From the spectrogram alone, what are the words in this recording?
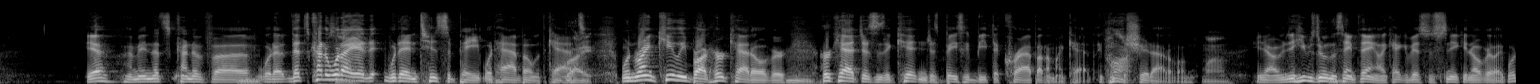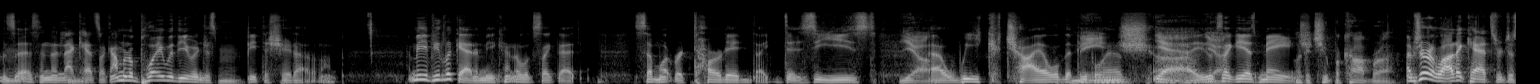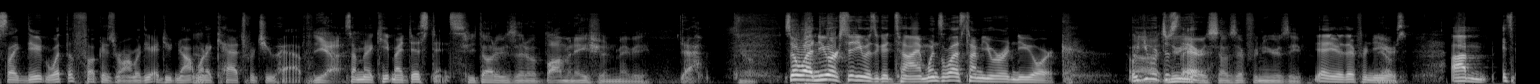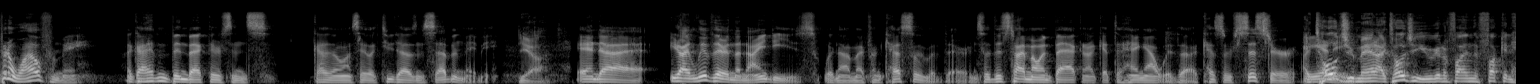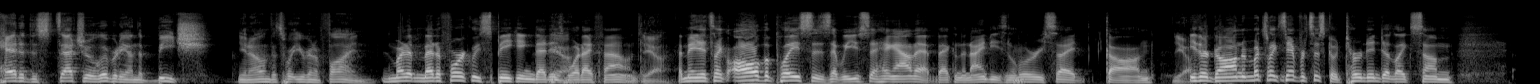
Yeah, I mean that's kind of uh, what I, that's kind of what I had, would anticipate would happen with cats. Right. When Ryan Keeley brought her cat over, her cat just as a kitten just basically beat the crap out of my cat. Like beat Huh. the shit out of him. Wow. You know, he was doing the same thing. Like Hecubus was sneaking over, like, "What is this?" And then that cat's like, "I'm gonna play with you," and just beat the shit out of him. I mean, if you look at him, he kind of looks like that somewhat retarded, like diseased, Yeah. uh, weak child that people Mange, have. Yeah, uh, he looks yeah. like he has mange. like a chupacabra. I'm sure a lot of cats are just like, dude, what the fuck is wrong with you? I do not want to catch what you have. Yeah. So I'm going to keep my distance. She thought he was an abomination, maybe. Yeah. So uh, New York City was a good time. When's the last time you were in New York? Oh, you Uh, were just New there. Year's. I was there for New Year's Eve. Yeah, you were there for New Year's. Um, it's been a while for me. Like I haven't been back there since, God, I don't want to say like 2007 maybe. Yeah. And uh, you know, I lived there in the '90s when uh, my friend Kessler lived there, and so this time I went back and I get to hang out with uh, Kessler's sister. I told you, man. I told you you were gonna find the fucking head of the Statue of Liberty on the beach. You know, that's what you're gonna find. Meta- metaphorically speaking, that is Yeah. what I found. Yeah. I mean, it's like all the places that we used to hang out at back in the 90s in the Lower East Side, gone. Yeah. Either gone or much like San Francisco, turned into like some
